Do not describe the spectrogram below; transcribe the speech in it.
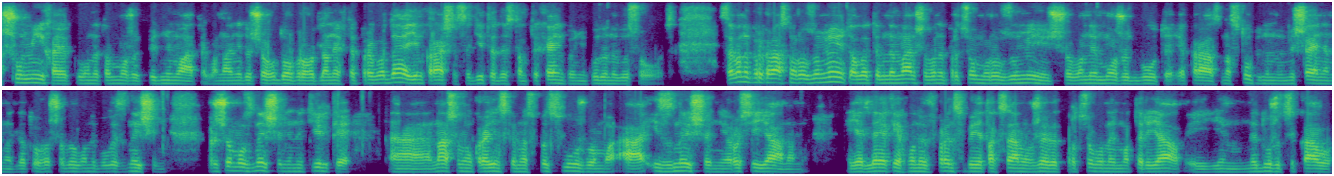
шуміха, яку вони там можуть піднімати, вона ні до чого доброго для них не приведе. Їм краще сидіти десь там тихенько, нікуди не висовуватися. Це вони прекрасно розуміють, але тим не менше вони при цьому розуміють, що вони можуть бути якраз наступними мішенями для того, щоб вони були знищені. Причому знищені не тільки е, нашими українськими спецслужбами, а і знищені росіянами. Є Для яких вони в принципі є так само вже відпрацьований матеріал, і їм не дуже цікаво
